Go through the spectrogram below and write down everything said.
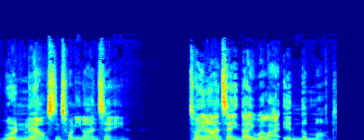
were Mm-hmm. announced in 2019. 2019, they were like in the mud.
